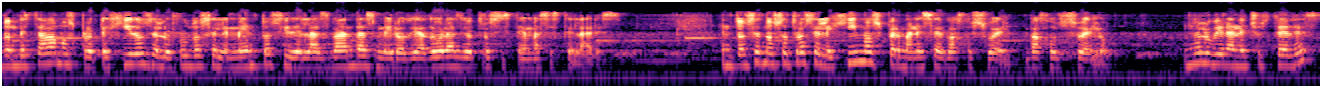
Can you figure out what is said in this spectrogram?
donde estábamos protegidos de los rudos elementos y de las bandas merodeadoras de otros sistemas estelares. Entonces nosotros elegimos permanecer bajo, suelo, bajo el suelo. ¿No lo hubieran hecho ustedes?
